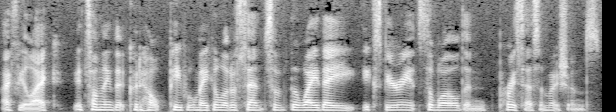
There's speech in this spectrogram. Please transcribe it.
I feel like it's something that could help people make a lot of sense of the way they experience the world and process emotions.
